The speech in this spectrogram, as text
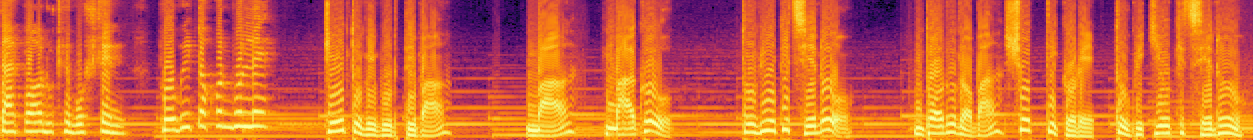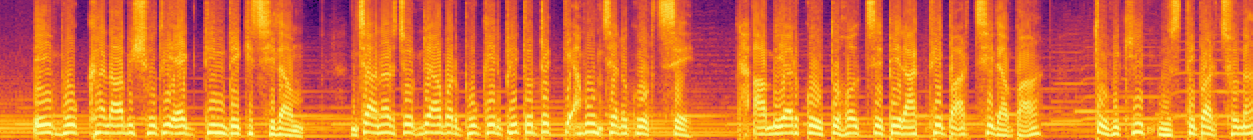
তারপর উঠে বসলেন। প্রবীর তখন বললে কে তুমি মূর্তি মা? মা মা গো, তুমি ওকে চেনো? বড় রবা সত্যি করে, তুমি কি ওকে চেনো? এই মুখখানা আমি শুধু একদিন দেখেছিলাম। জানার জন্য আমার বুকের ভিতরটা কেমন যেন করছে। আমি আর কৌতূহল চেপে রাখতে পারছি না মা। তুমি কি বুঝতে পারছ না?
